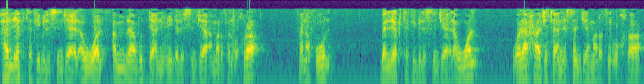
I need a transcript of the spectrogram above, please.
هل يكتفي بالاستنجاء الأول أم لا بد أن يعيد الاستنجاء مرة أخرى؟ فنقول بل يكتفي بالاستنجاء الأول ولا حاجة أن يستنجي مرة أخرى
